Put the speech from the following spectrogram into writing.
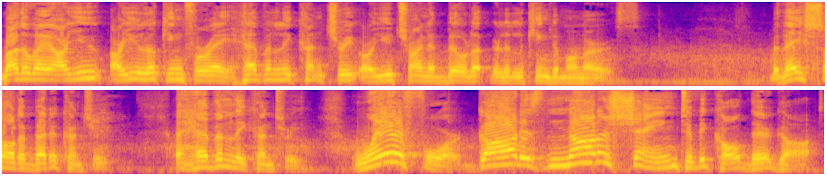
By the way, are you, are you looking for a heavenly country, or are you trying to build up your little kingdom on earth? But they sought a better country, a heavenly country. Wherefore, God is not ashamed to be called their God.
